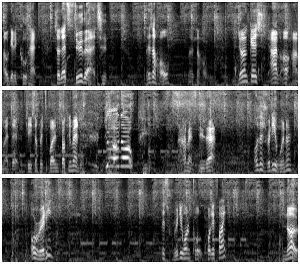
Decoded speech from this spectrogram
I'll get a cool hat. So let's do that. There's a hole. No, there's no hole. Youngest, I'm oh, I'm at the. Please don't press the button, Broccoli Man. Yo, no! I meant to do that. Oh, there's already a winner? Already? There's already one qualified? No.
